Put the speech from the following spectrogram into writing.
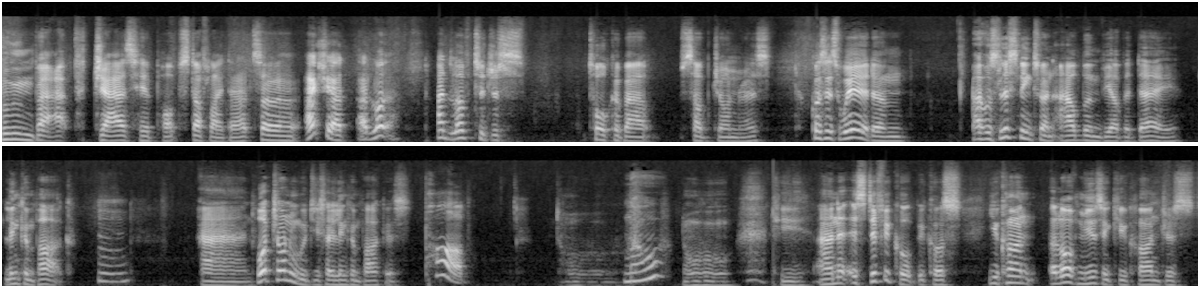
boom bap, jazz, hip hop, stuff like that. So actually, I'd I'd, lo- I'd love to just talk about subgenres because it's weird. Um, I was listening to an album the other day, Linkin Park, Mm. and what genre would you say Linkin Park is? Pop. No, No. no. And it's difficult because you can't. A lot of music you can't just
